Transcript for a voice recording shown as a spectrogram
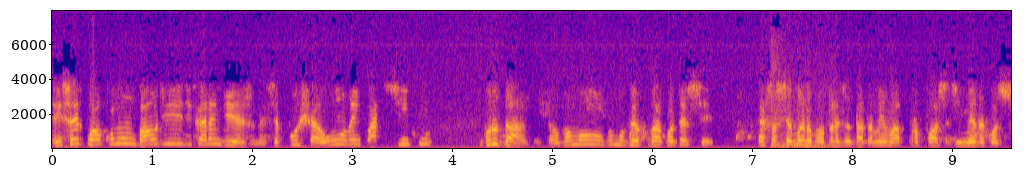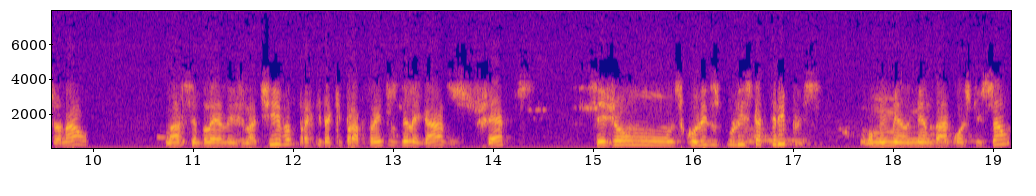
isso é igual como um balde de caranguejo, né? Você puxa um, vem quatro, cinco grudado. Então vamos, vamos ver o que vai acontecer. Essa semana eu vou apresentar também uma proposta de emenda constitucional na Assembleia Legislativa para que daqui para frente os delegados, os chefes, sejam escolhidos por lista tríplice. Vamos emendar a Constituição.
